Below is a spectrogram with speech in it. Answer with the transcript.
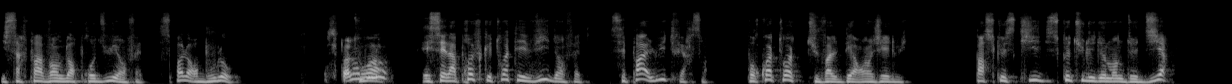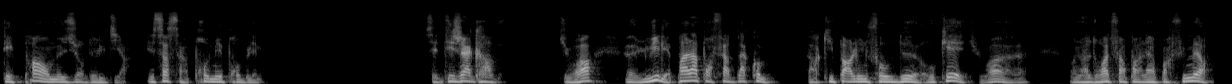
ils ne savent pas vendre leurs produits en fait. Ce n'est pas leur boulot. C'est pas leur boulot. Et c'est la preuve que toi, tu es vide en fait. Ce n'est pas à lui de faire ça. Pourquoi toi, tu vas le déranger, lui? Parce que ce, que tu lui demandes de dire, tu n'es pas en mesure de le dire. Et ça, c'est un premier problème. C'est déjà grave. Tu vois, euh, lui, il n'est pas là pour faire de la com. Alors qu'il parle une fois ou deux, ok, tu vois, euh, on a le droit de faire parler un parfumeur.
